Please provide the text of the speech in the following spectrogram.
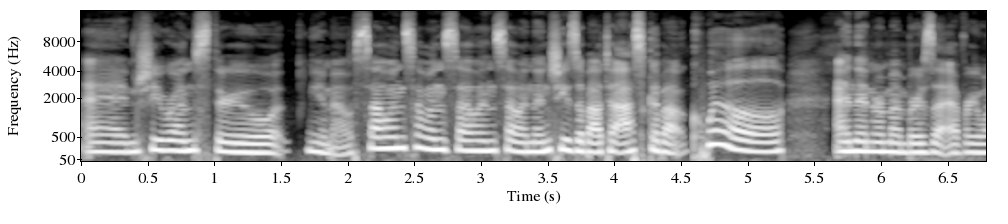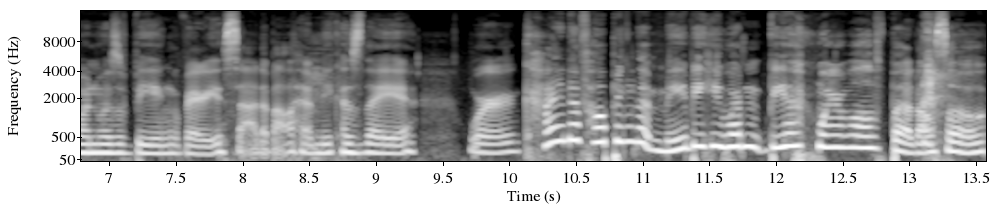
And she runs through, you know, so and so and so and so. And then she's about to ask about Quil and then remembers that everyone was being very sad about him because they were kind of hoping that maybe he wouldn't be a werewolf, but also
